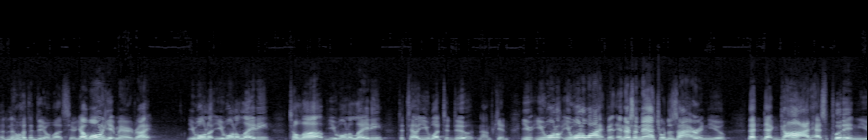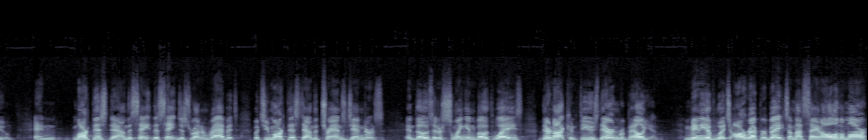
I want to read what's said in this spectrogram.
I didn't know what the deal was here. Y'all want to get married, right? You want a, you want a lady to love. You want a lady to tell you what to do. No, I'm kidding. You, you, want, a, you want a wife. And, and there's a natural desire in you that, that God has put in you. And mark this down. This ain't, this ain't just running rabbits, but you mark this down. The transgenders and those that are swinging both ways, they're not confused. They're in rebellion many of which are reprobates. I'm not saying all of them are,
